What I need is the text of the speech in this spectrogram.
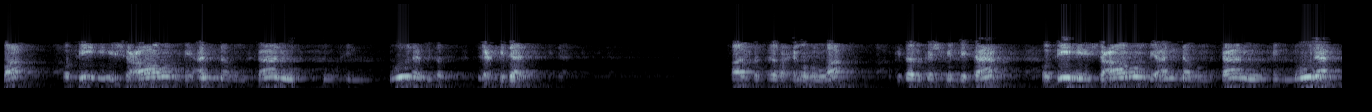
الله وفيه إشعار بأنهم كانوا يخلون بالاعتدال قال التفسير رحمه الله في كتاب كشف اللسان وفيه إشعار بأنهم كانوا يخلون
